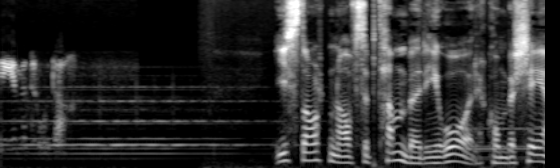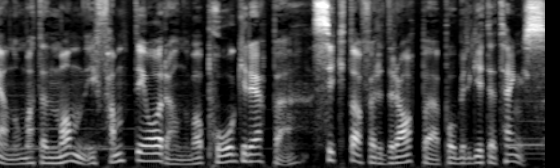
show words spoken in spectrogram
nye metoder. I starten av september i år kom beskjeden om at en mann i 50-årene var pågrepet, sikta for drapet på Birgitte Tengs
